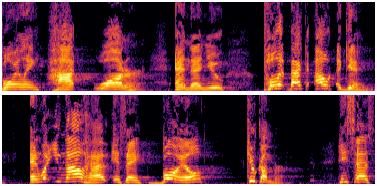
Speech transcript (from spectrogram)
boiling hot water. And then you pull it back out again. And what you now have is a boiled cucumber. He says,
